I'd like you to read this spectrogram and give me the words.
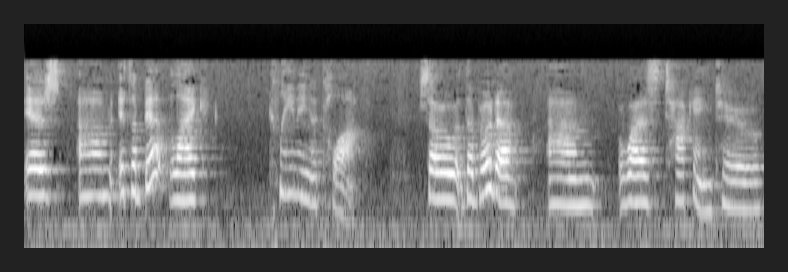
is um, it's a bit like cleaning a cloth. So the Buddha um, was talking to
